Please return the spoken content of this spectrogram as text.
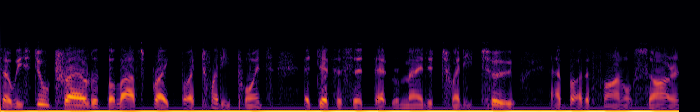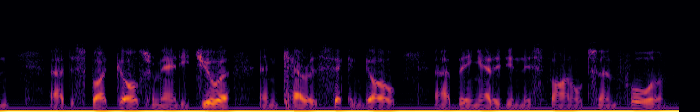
So we still trailed at the last break by 20 points, a deficit that remained at 22 uh, by the final siren, uh, despite goals from Andy Dewar and Carra's second goal uh, being added in this final term for them.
